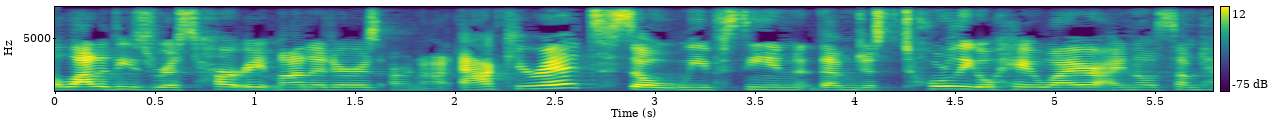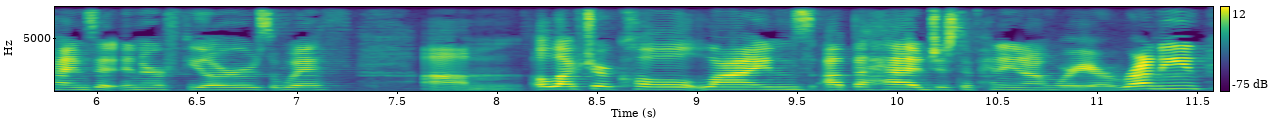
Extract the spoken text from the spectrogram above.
a lot of these wrist heart rate monitors are not accurate. So we've seen them just totally go haywire. I know sometimes it interferes with um, electrical lines up ahead, just depending on where you're running.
